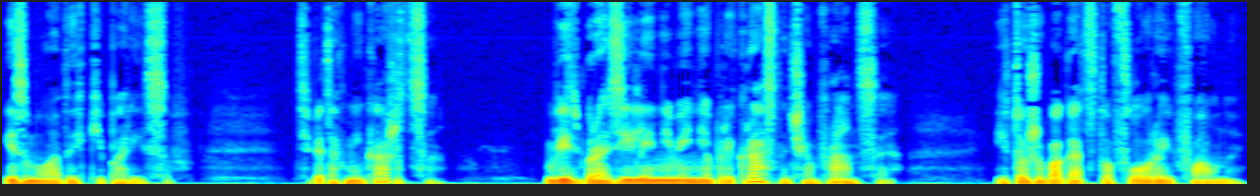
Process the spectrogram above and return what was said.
из молодых кипарисов. «Тебе так не кажется? Ведь Бразилия не менее прекрасна, чем Франция, и тоже богатство флоры и фауны.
